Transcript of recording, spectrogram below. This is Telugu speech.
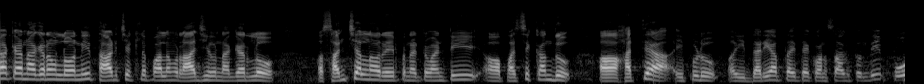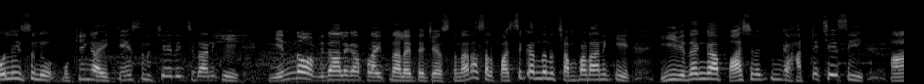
విశాఖ నగరంలోని తాడిచెట్లపాలెం రాజీవ్ నగర్లో సంచలనం రేపినటువంటి పసికందు హత్య ఇప్పుడు ఈ దర్యాప్తు అయితే కొనసాగుతుంది. పోలీసులు ముఖ్యంగా ఈ కేసును ఛేదించడానికి ఎన్నో విధాలుగా ప్రయత్నాలు అయితే చేస్తున్నారు. అసలు పసికందును చంపడానికి ఈ విధంగా పాశవికంగా హత్య చేసి ఆ,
